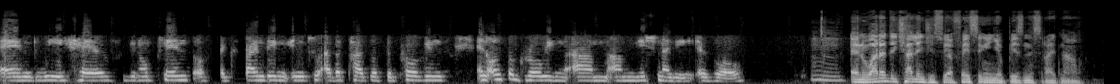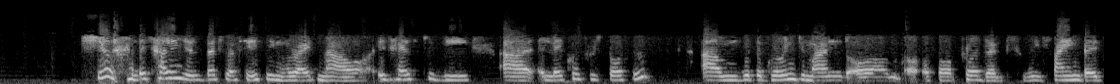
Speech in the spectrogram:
and we have you know plans of expanding into other parts of the province and also growing um, um, nationally as well. And what are the challenges you are facing in your business right now? Sure. The challenges that we're facing right now, it has to be uh, a lack of resources. Um, with the growing demand um, of our product, we find that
